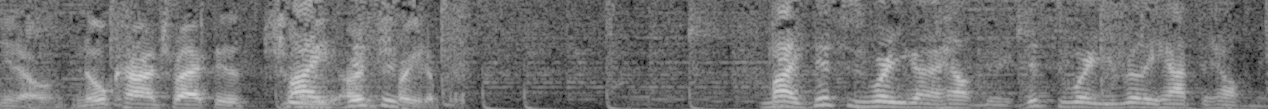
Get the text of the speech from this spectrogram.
you know, no contract is truly Mike, this is- untradeable. Mike, this is where you're going to help me. This is where you really have to help me.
